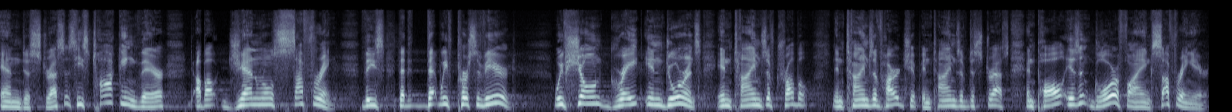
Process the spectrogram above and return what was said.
and distresses. He's talking there about general suffering, these, that, that we've persevered. We've shown great endurance in times of trouble, in times of hardship, in times of distress. And Paul isn't glorifying suffering here.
